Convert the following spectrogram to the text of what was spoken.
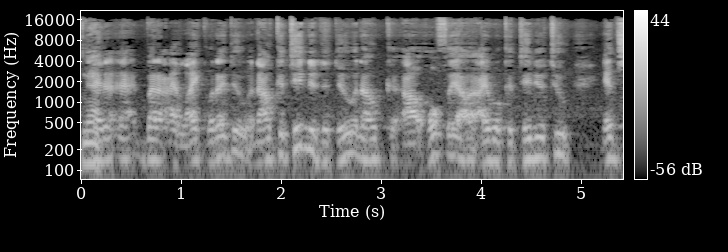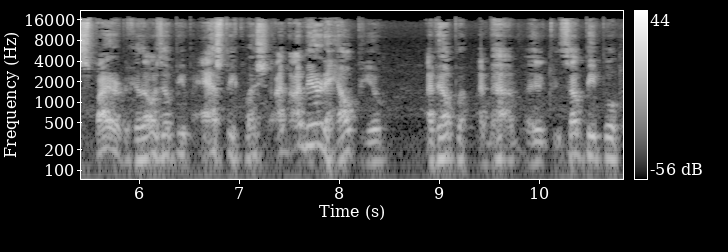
Yeah. And, uh, but I like what I do, and I'll continue to do, and I'll, I'll hopefully I'll, I will continue to inspire because I always help people ask me questions. I'm, I'm here to help you. I'm helping. I'm, I'm, some people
